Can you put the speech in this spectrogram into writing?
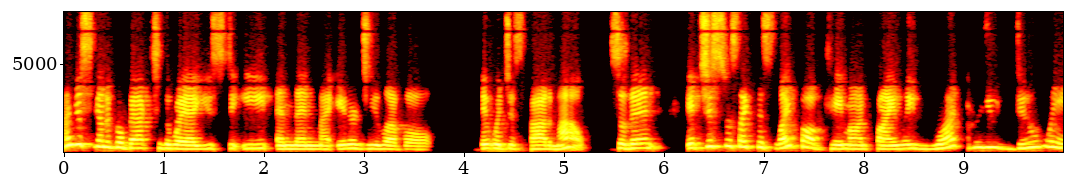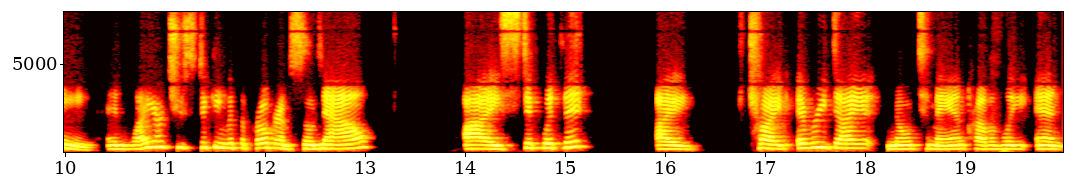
I'm just going to go back to the way I used to eat. And then my energy level, it would just bottom out. So then it just was like this light bulb came on finally. What are you doing? And why aren't you sticking with the program? So now I stick with it. I tried every diet known to man, probably, and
